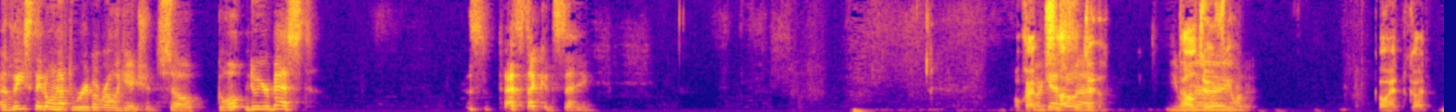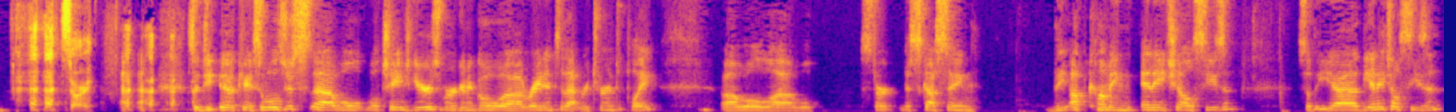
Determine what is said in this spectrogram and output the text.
at least they don't have to worry about relegation. So go out and do your best. That's the best I can say. Okay. So I guess uh, do- you want to for- you want Go ahead. Go ahead. Sorry. so do, okay so we'll just uh, we'll we'll change gears we're going to go uh, right into that return to play uh, we'll uh, we'll start discussing the upcoming nhl season so the uh, the nhl season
